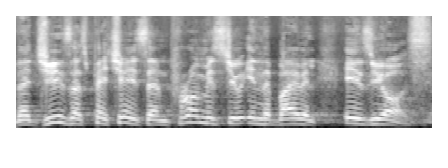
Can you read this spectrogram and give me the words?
that Jesus purchased and promised you in the Bible is yours.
